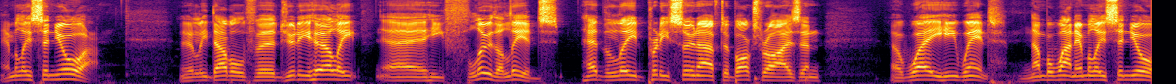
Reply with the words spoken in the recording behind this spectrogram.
Emily Senor. Early double for Judy Hurley. Uh, he flew the lids. Had the lead pretty soon after box rise and away he went. Number one, Emily Senor.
